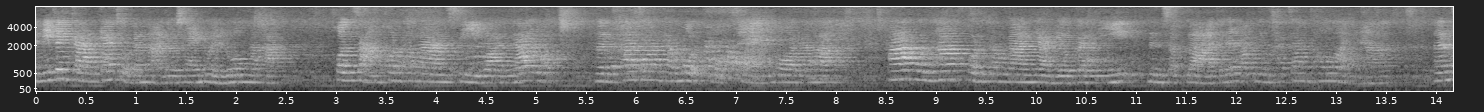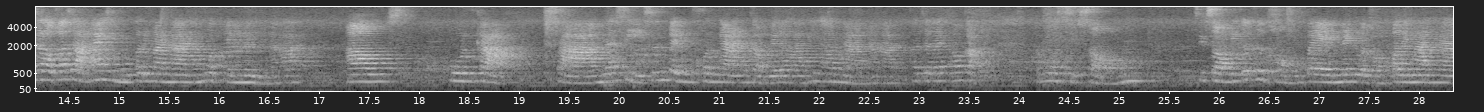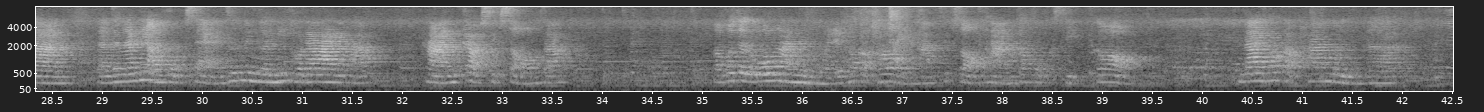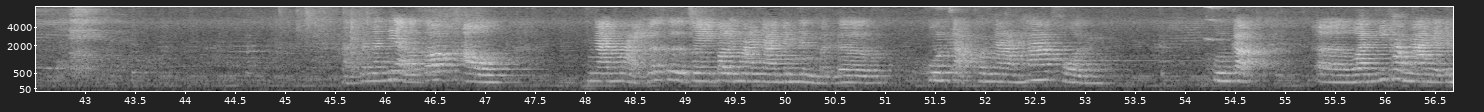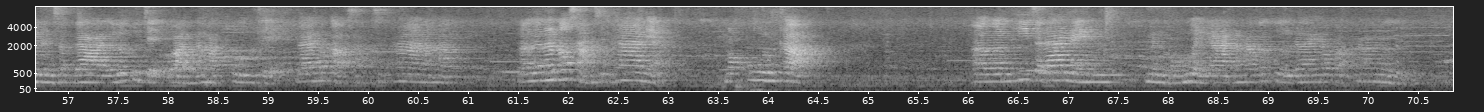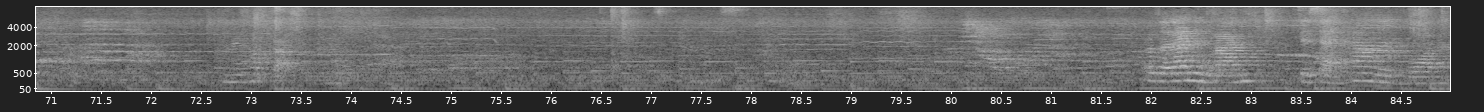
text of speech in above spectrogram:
อันนี้เป็นการแก้โจทย์ปัญหาโดยใช้หน่วยร่วมนะคะ คน 3 คนทำงาน 4 วันได้รับเงินค่าจ้างทั้งหมด6แสนวอนนะคะถ้าคน 5 คนทำงานอย่างเดียวกันนี้ 1 สัปดาห์จะได้รับเงินค่าจ้างเท่าไหร่นะคะดังนั้นเราก็จะให้สมมติปริมาณงานทั้งหมดเป็น1นะคะ เอาคูณกับ 3 และ 4 ซึ่งเป็นคนงานกับเวลาที่ทำงานนะคะ ก็จะได้เท่ากับทั้งหมด 12 12 นี่ก็คือของเป็นในหน่วยของปริมาณงานเนี่ยเอา6แสนซึ่งเป็ นที่เขาได้นะคะ หารกับ 12ซะเราก็จะรู้ว่างานหนึ่งหน่วยได้เท่ากับเท่าไหร่นะคะ 12 หารกับ 60 ก็ได้เท่ากับ 50,000นะคะหลังจากนั้นเนี่ยเราก็เอางานใหม่ก็คือมีปริมาณงานเป็นหนึ่งเหมือนเดิม คูณกับคนงาน 5 คน คูณกับวันที่ทำงานเนี่ยเป็น1สัปดาห์แล้วก็คือ 7 วันนะคะ คูณ 7 ได้เท่ากับ 35 นะคะ หลังนั้นเอา 35 เนี่ย มาคูณกับเงินที่จะได้ในหนึ่งของหน่วยงานนะคะ ก็คือได้เท่ากับ 50,000ได้เท่ากับก็จะได้หนึ่งล้านเจ็ดแสนห้าหมื่นวอนนะคะ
